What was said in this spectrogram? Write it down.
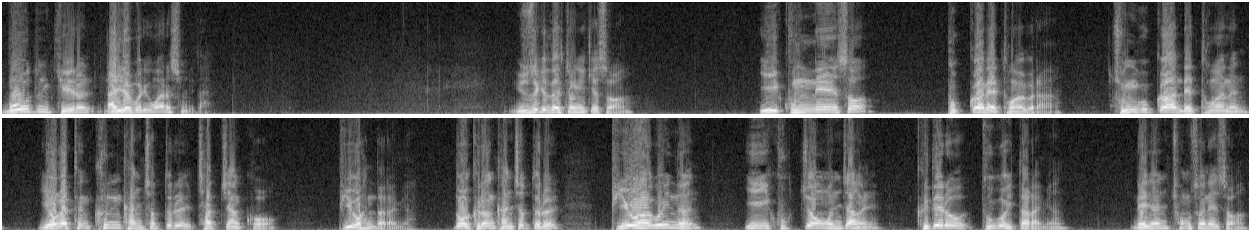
모든 기회를 날려버리고 말았습니다. 윤석열 대통령께서 이 국내에서 북과 내통하거나 중국과 내통하는 이와 같은 큰 간첩들을 잡지 않고 비호한다라면 또 그런 간첩들을 비호하고 있는 이 국정원장을 그대로 두고 있다라면 내년 총선에서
